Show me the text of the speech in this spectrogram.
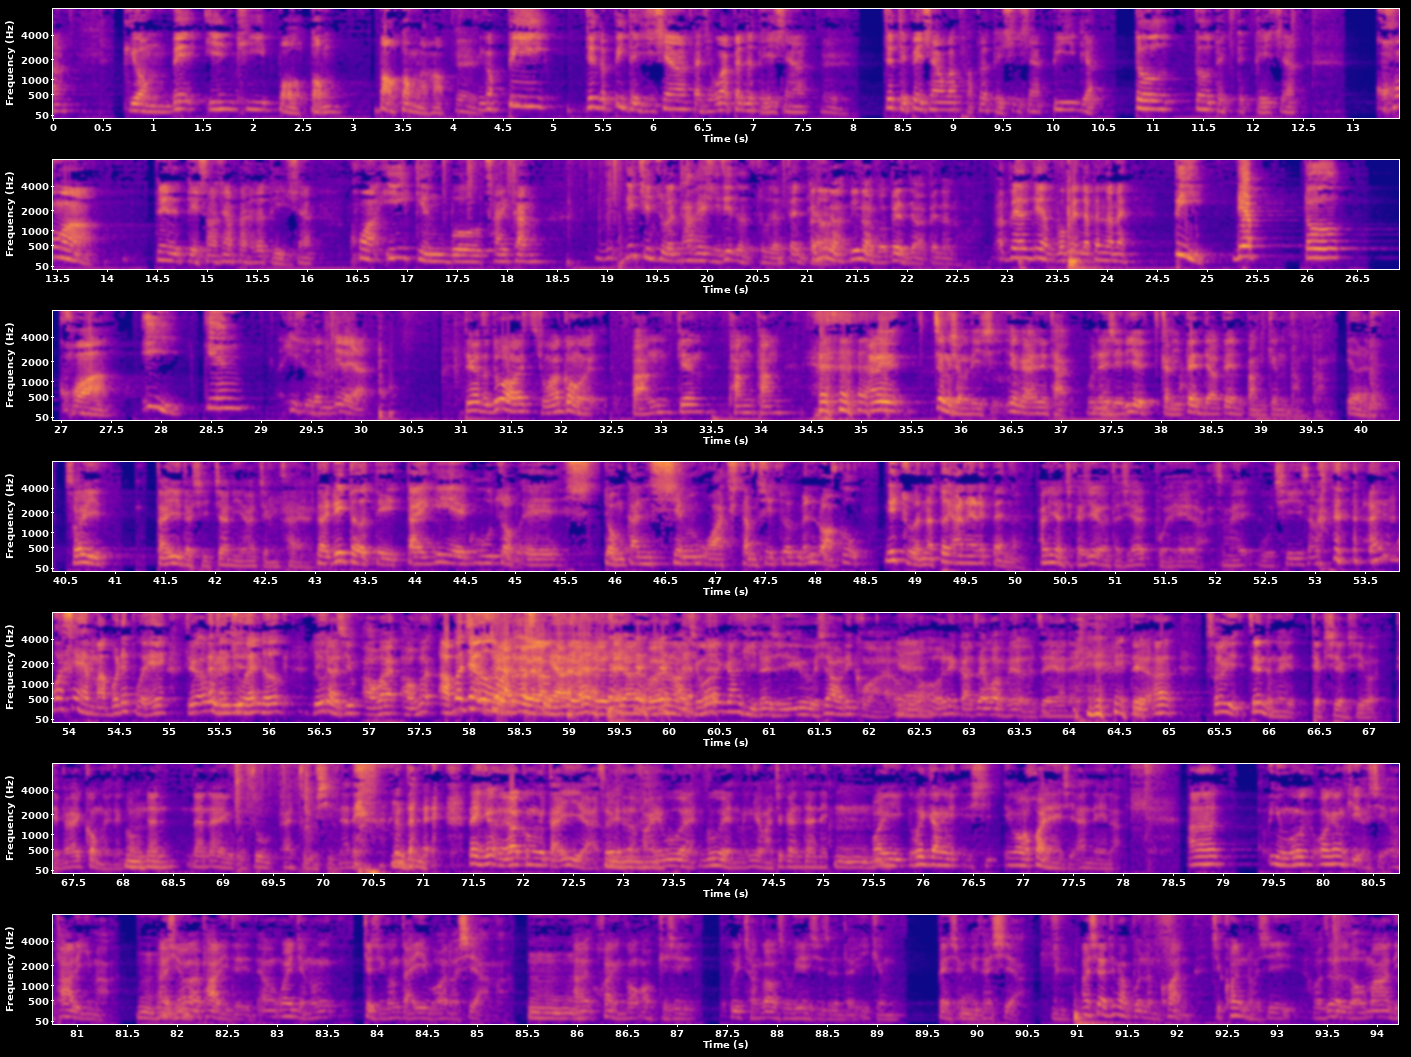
强要引起暴动，暴动了哈！你看 B，。这个 B 第二声，但是我变做第一声。嗯，这第八声我读做第四声，B 列都都第第第一声。看这第三声变做第二声，看已经无采工。你你真自然读的是你就自然变调。你若你若无变调，变哪能？啊，变调无变调变哪呢？B 列都看已经，意思就唔对呀。对啊，就拄好像我讲的，房间胖胖。安尼正常的是应该安尼读，问题是你会家己变调变房间胖胖。对了，所以。台语就是遮尔啊精彩啊！对，你到伫台语的语作的中间生活一段时阵免偌久，你自然啊对安尼咧变啊。啊，你若一开始学，就是爱背迄啦，什么武器什么。哎，我细汉嘛无咧背迄，啊，自然都。你若是后摆后摆后摆再学啦，学啦，学这样，无用啦。像我刚去的是有下午你看，我学你家在我没学这样呢。对啊。所以这两个特色是特别爱讲的，就讲咱咱爱有主爱主心啊，对，那你看学要讲个台语啊，所以学法语诶语言应该嘛就简单的。嗯嗯，我会讲是，因为我发现是安尼啦。啊，因为我我刚去是学拍字嘛，嗯，啊，是学帕里的，然后我以前拢就是讲台语无法度写嘛，嗯嗯，啊，发现讲哦，其实为传教士迄个时阵就已经变成会使写，啊，写即码分两款，一款就是或者罗马字。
